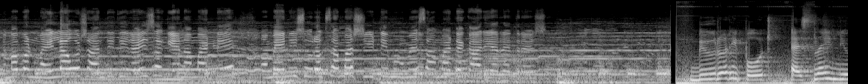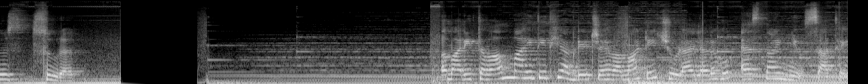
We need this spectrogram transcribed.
એમાં પણ મહિલાઓ શાંતિથી રહી શકે. એના માટે અમે એની સુરક્ષામાં સી ટીમ હંમેશા માટે કાર્યરત રહેશે. Bureau report S news Surat. અમારી તમામ માહિતીથી અપડેટ રહેવા માટે જોડાયેલા રહો એસ નાઇન ન્યૂઝ સાથે.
